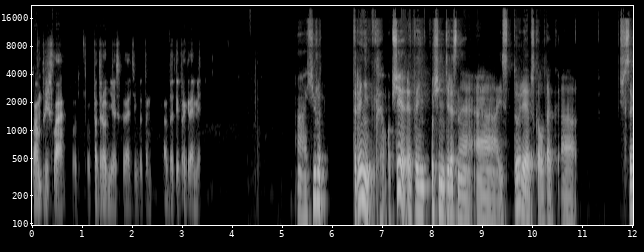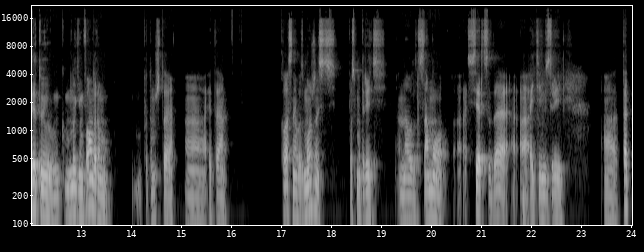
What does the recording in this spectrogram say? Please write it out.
к вам пришла? Вот подробнее рассказать об этом, об этой программе. А, Hero тренинг вообще это очень интересная а, история, я бы сказал так. А, советую многим фаундерам, потому что а, это классная возможность посмотреть на вот само а, сердце, да, а, IT-индустрии. А, так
